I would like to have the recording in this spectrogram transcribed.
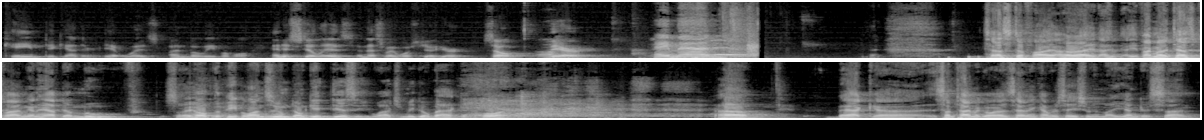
came together. It was unbelievable. And it still is. And that's why we're still here. So, oh. there. Amen. Testify. All right. I, if I'm going to testify, I'm going to have to move. So I hope the people on Zoom don't get dizzy watching me go back and forth. Uh, back uh, some time ago, I was having a conversation with my younger son,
